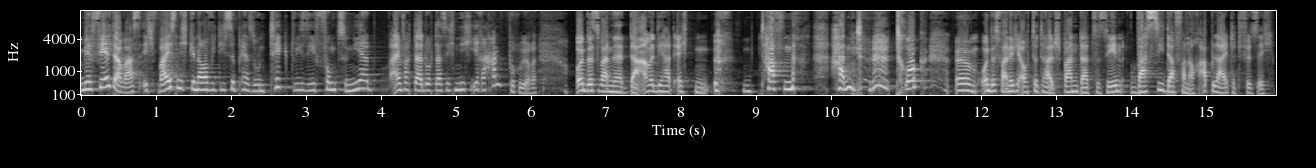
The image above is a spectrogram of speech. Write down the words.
mir fehlt da was. Ich weiß nicht genau, wie diese Person tickt, wie sie funktioniert, einfach dadurch, dass ich nicht ihre Hand berühre. Und das war eine Dame, die hat echt einen, einen taffen Handdruck. Ähm, und das fand ich auch total spannend, da zu sehen, was sie davon auch ableitet für sich.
